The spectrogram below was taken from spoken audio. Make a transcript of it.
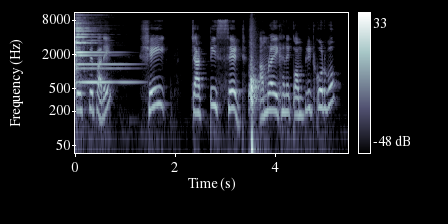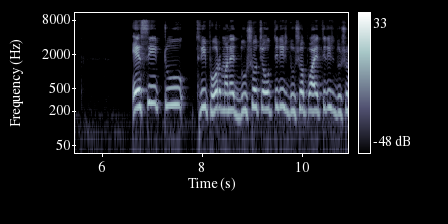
টেস্ট পেপারে সেই চারটি সেট আমরা এখানে কমপ্লিট করব। এসি টু থ্রি ফোর মানে দুশো চৌত্রিশ, দুশো পঁয়ত্রিশ, দুশো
